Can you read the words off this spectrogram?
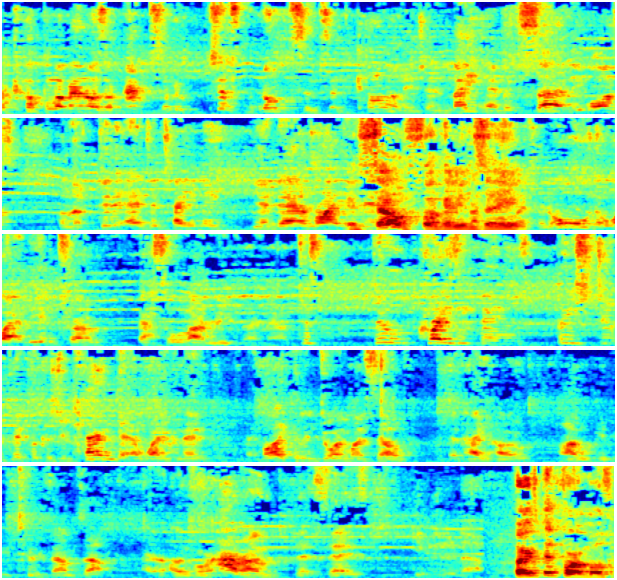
a couple of hours of absolute just nonsense and carnage and mayhem. It certainly was. But look, did it entertain me? You're damn right. It did. sounds fucking insane. All the way at the intro, that's all I read right now. Just do crazy things, be stupid because you can get away with it. If I can enjoy myself, then hey ho, I will give you two thumbs up and an over arrow that says, give it up. First and foremost,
